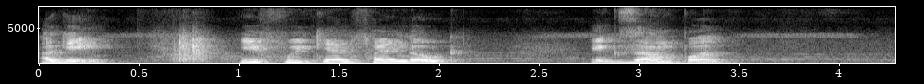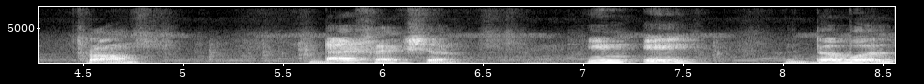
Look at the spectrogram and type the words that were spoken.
again if we can find out example from diffraction in a double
